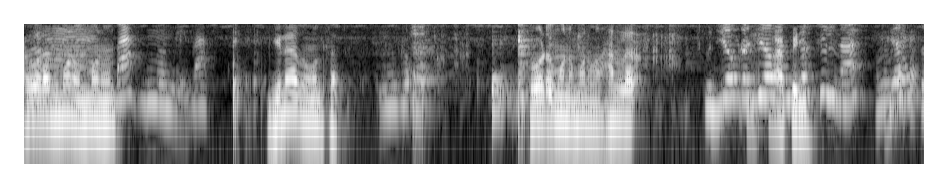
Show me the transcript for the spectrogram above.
थोडा म्हणून म्हणून. बास मम्मी अजून उलसात. थोडं म्हणून म्हणून हाणला. तू जेवढं जेवण आपण. करशील ना जास्त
